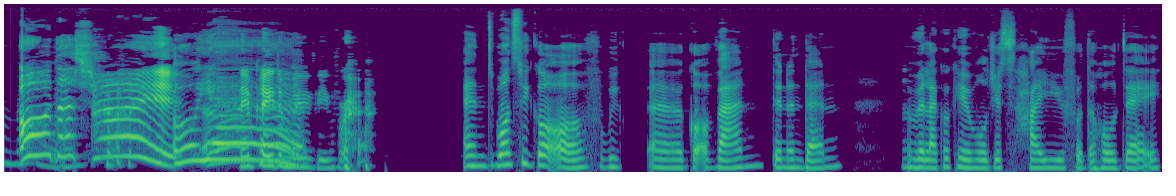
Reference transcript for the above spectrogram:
Oh, that's right. Oh, yeah. they played a movie for us. And once we got off, we uh, got a van then and then. And we're like, okay, we'll just hire you for the whole day.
